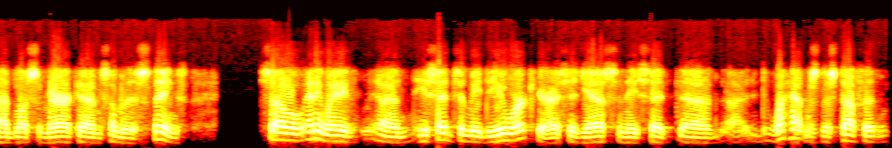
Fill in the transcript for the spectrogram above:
God bless America and some of these things. So anyway, uh, he said to me, "Do you work here?" I said, "Yes." And he said, uh, "What happens to stuff that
